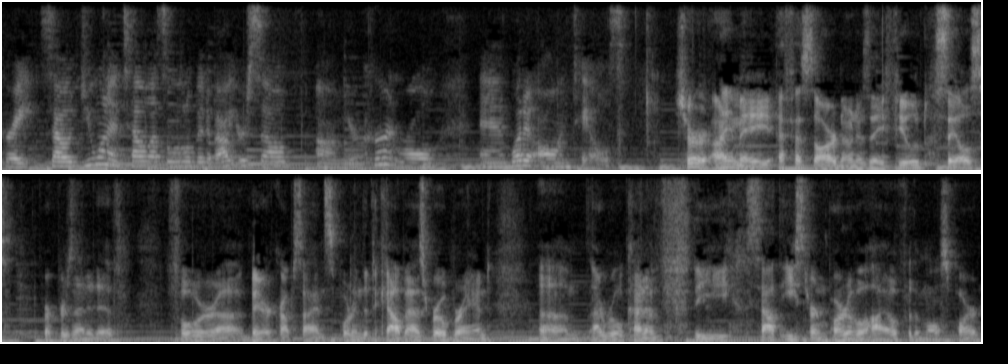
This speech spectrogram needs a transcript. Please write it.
great. So, do you want to tell us a little bit about yourself, um, your current role, and what it all entails? Sure. I am a FSR, known as a Field Sales Representative for uh, Bayer Crop Science, supporting the DeKalb Asgrow brand. Um, I rule kind of the southeastern part of Ohio for the most part,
